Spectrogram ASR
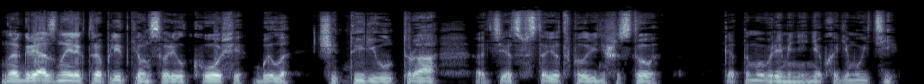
На грязной электроплитке он сварил кофе. Было четыре утра. Отец встает в половине шестого. К этому времени необходимо уйти.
